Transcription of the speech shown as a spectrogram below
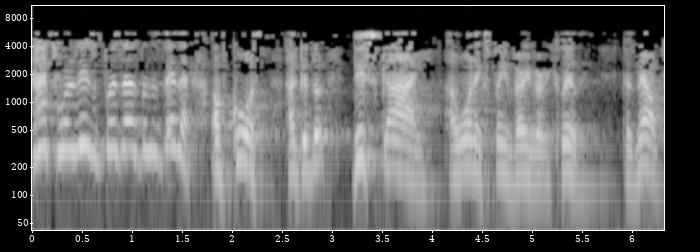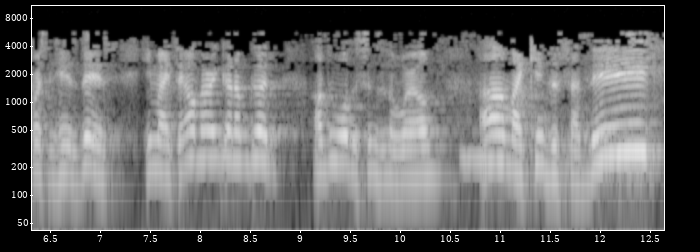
That's what it is. A person has to understand that. Of course, I could do this guy, I want to explain very, very clearly. Because now a person hears this, he might say, oh, very good, I'm good. I'll do all the sins in the world. Oh, my kid's a Sadiq.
